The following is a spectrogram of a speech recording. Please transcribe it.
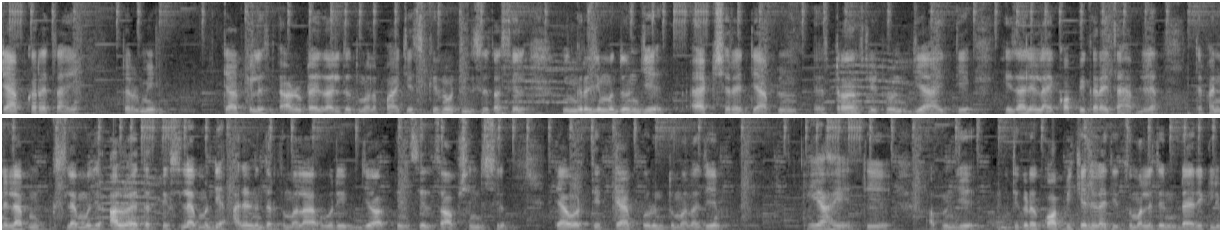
टॅप करायचं आहे. तर मी टॅप केलं ॲडव्हर्टाईज आली तर तुम्हाला पाहायचे स्क्रीनवरती दिसत असेल. इंग्रजीमधून जे अक्षर आहे ते आपण ट्रान्सलेट होऊन जे आहे ते हे झालेलं आहे. कॉपी करायचं आहे आपल्याला. तर फायनली आपण पिक्सलॅबमध्ये आलो आहे. तर पिक्सलॅबमध्ये आल्यानंतर तुम्हाला वरील जे पेन्सिलचा ऑप्शन दिसेल त्यावरती टॅप करून तुम्हाला जे हे आहे ते आपण जे तिकडं कॉपी केलेलं आहे ते तुम्हाला ते डायरेक्टली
